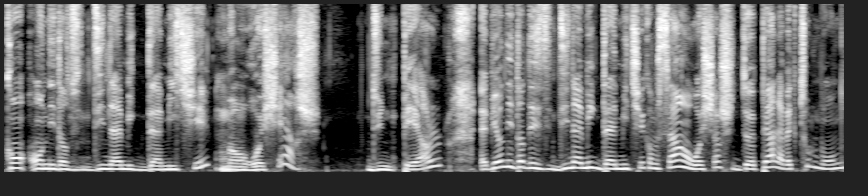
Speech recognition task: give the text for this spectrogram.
quand on est dans une dynamique d'amitié, mais on recherche d'une perle, eh bien on est dans des dynamiques d'amitié comme ça, on recherche de perles avec tout le monde.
